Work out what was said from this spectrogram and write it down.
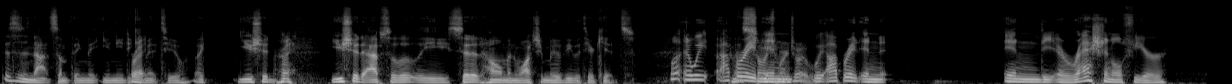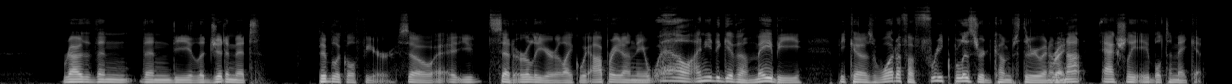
this is not something that you need to Right. commit to. Like, you should, Right. you should absolutely sit at home and watch a movie with your kids. Well, and we operate so in we operate in in the irrational fear rather than than the legitimate biblical fear. So uh, you said earlier, like we operate on the well, I need to give a maybe because what if a freak blizzard comes through and I'm Right. not actually able to make it?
